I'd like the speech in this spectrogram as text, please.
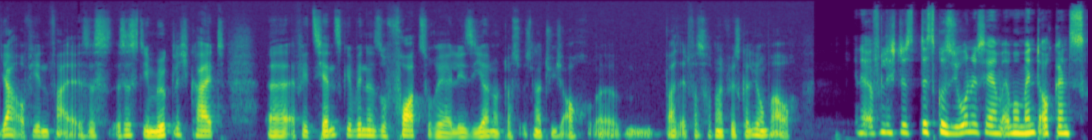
Ja, auf jeden Fall. Es ist, es ist die Möglichkeit, äh, Effizienzgewinne sofort zu realisieren und das ist natürlich auch äh, was, etwas, was man für Skalierung braucht. In der öffentlichen Diskussion ist ja im Moment auch ganz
